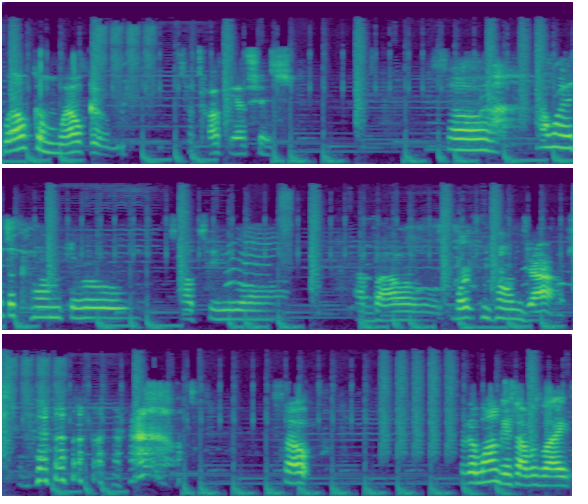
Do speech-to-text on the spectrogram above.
Welcome, welcome to Talk Shish. So, I wanted to come through, talk to you all about work from home jobs. so, for the longest, I was like,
